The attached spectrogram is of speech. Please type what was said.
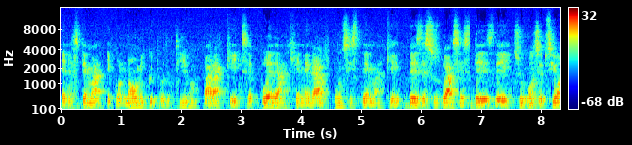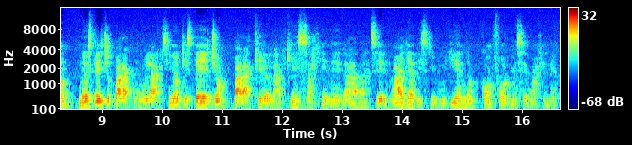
en el sistema económico y productivo para que se pueda generar un sistema que desde sus bases, desde su concepción, no esté hecho para acumular, sino que esté hecho para que la riqueza generada se vaya distribuyendo conforme se va generando.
